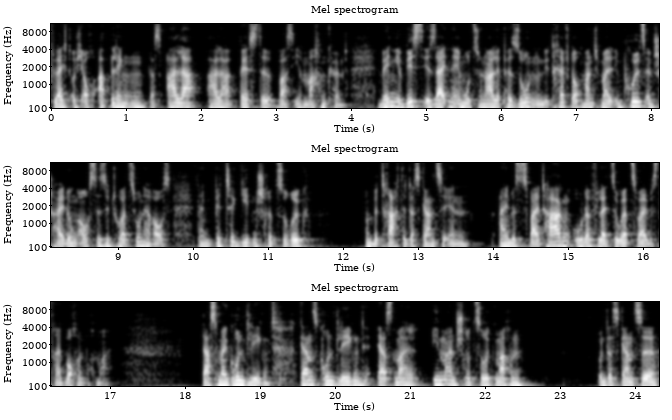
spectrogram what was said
vielleicht euch auch ablenken, das aller, allerbeste, was ihr machen könnt. Wenn ihr wisst, ihr seid eine emotionale Person und ihr trefft auch manchmal Impulsentscheidungen aus der Situation heraus, dann bitte geht einen Schritt zurück und betrachtet das Ganze in ein bis zwei Tagen oder vielleicht sogar zwei bis drei Wochen nochmal. Das mal grundlegend. Ganz grundlegend erstmal immer einen Schritt zurück machen und das Ganze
